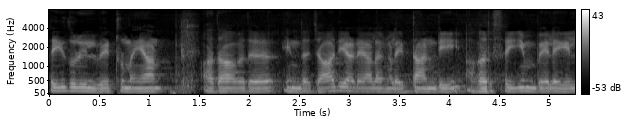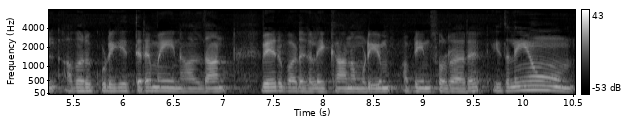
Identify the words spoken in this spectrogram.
செய்தொழில் வேற்றுமையான். அதாவது இந்த ஜாதி அடையாளங்களை தாண்டி அவர் செய்யும் வேலையில் அவருக்குடைய திறமையினால்தான் வேறுபாடுகளை காண முடியும் அப்படின்னு சொல்றாரு. இதுலேயும்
